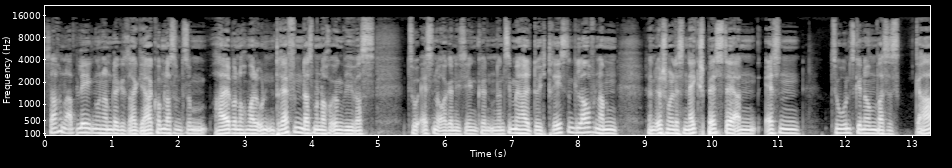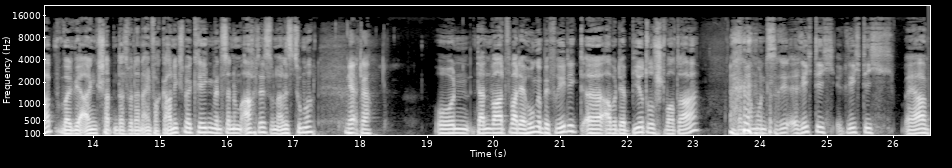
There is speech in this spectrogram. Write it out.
Sachen ablegen und haben da gesagt, ja komm, lass uns um halber nochmal unten treffen, dass wir noch irgendwie was zu essen organisieren können. Und dann sind wir halt durch Dresden gelaufen, haben dann erstmal das nächstbeste an Essen zu uns genommen, was es gab, weil wir Angst hatten, dass wir dann einfach gar nichts mehr kriegen, wenn es dann um acht ist und alles zumacht. Ja, klar. Und dann war zwar der Hunger befriedigt, äh, aber der Bierdurst war da. Dann haben uns ri richtig, richtig ja,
